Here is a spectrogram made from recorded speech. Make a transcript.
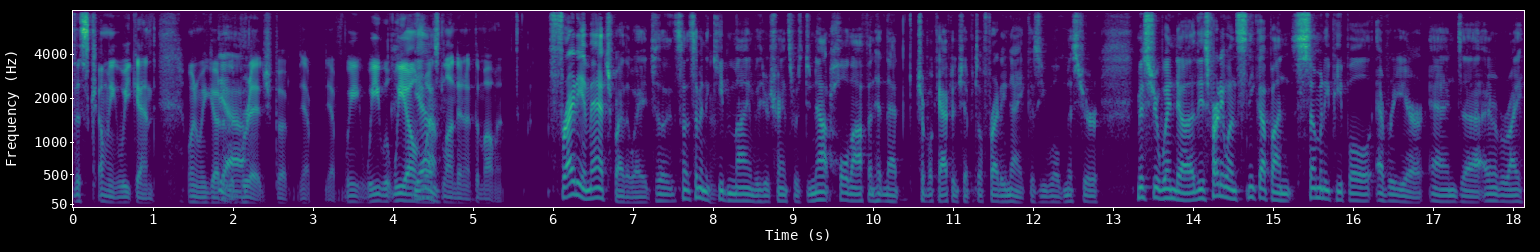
this coming weekend when we go to Yeah. the bridge. But yep, yep. We we we own Yeah. West London at the moment. Friday a match, by the way. So, so something to keep in mind with your transfers. Do not hold off on hitting that triple captainship until Friday night because you will miss your miss your window. These Friday ones sneak up on so many people every year, and uh, I remember my.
